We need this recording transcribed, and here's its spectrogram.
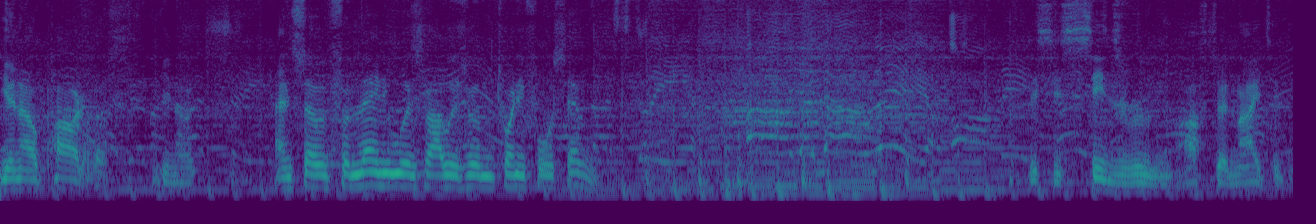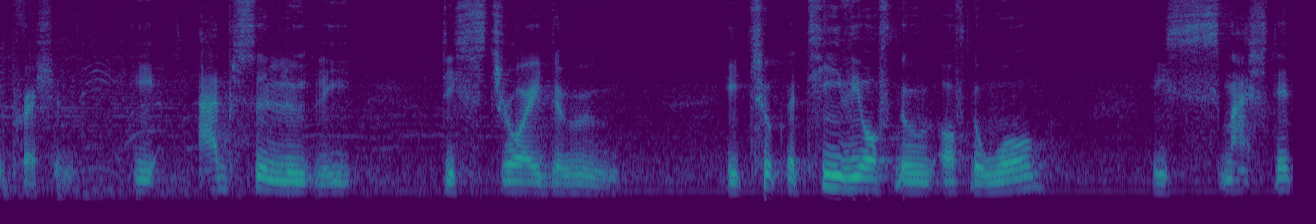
you're now part of us, you know. And so from then it was I was with him 24/7. This is Sid's room after a night of depression. He absolutely destroyed the room. He took the TV off the, off the wall, he smashed it,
